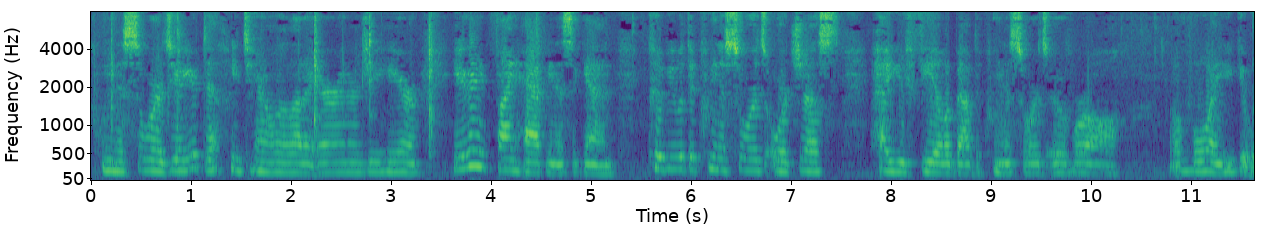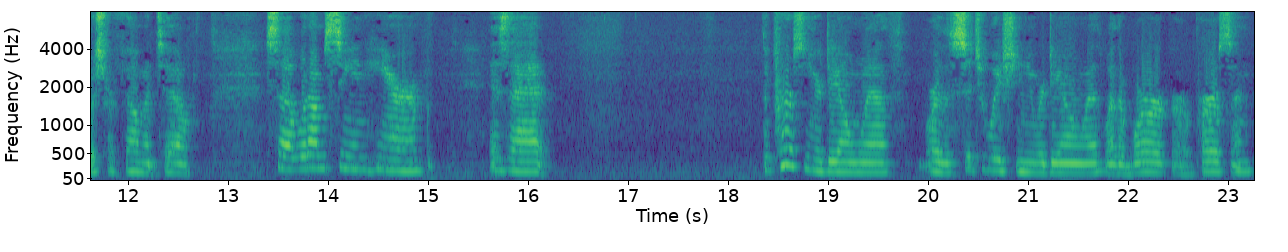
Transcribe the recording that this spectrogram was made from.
Queen of Swords. Yeah, you're definitely with a lot of air energy here. You're going to find happiness again. Could be with the Queen of Swords or just how you feel about the Queen of Swords overall. Oh boy, you get wish fulfillment too. So what I'm seeing here is that the person you're dealing with or the situation you were dealing with, whether work or a person,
